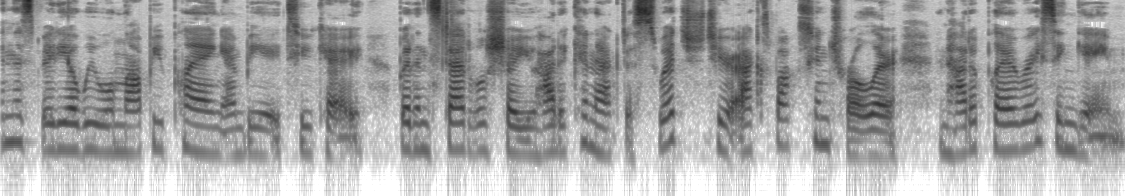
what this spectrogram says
In this video we will not be playing NBA 2K, but instead we'll show you how to connect a Switch to your Xbox controller and how to play a racing game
